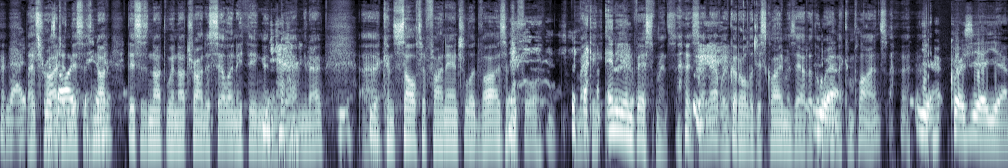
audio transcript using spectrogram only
right? That's right. And this is not this is not we're not trying to sell anything and yeah. um, you know uh, yeah. consult a financial advisor before making any investments. so now we've got all the disclaimers out of the yeah. way and the compliance. yeah, of course, yeah, yeah.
